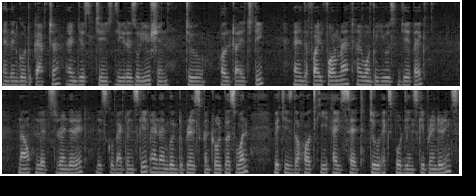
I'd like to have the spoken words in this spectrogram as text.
and then go to capture and just change the resolution to ultra HD and the file format I want to use JPEG now let's render it. Let's go back to Enscape and I'm going to press ctrl plus 1 which is the hotkey I set to export the Enscape renderings.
